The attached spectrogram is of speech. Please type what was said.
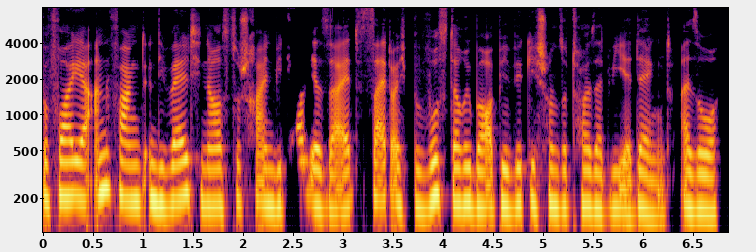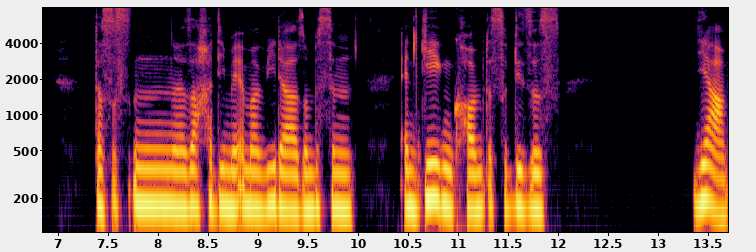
„Bevor ihr anfangt, in die Welt hinauszuschreien, wie toll ihr seid, seid euch bewusst darüber, ob ihr wirklich schon so toll seid, wie ihr denkt.“ Also, das ist 'ne Sache, die mir immer wieder so 'n bisschen entgegenkommt, ist so dieses ja,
